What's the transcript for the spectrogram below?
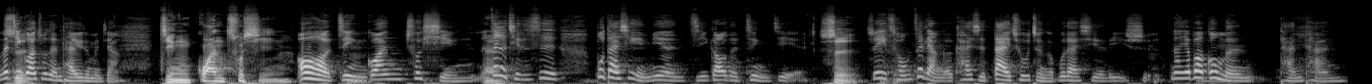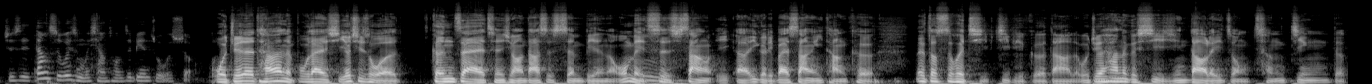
那“静观出神”台语怎么讲？景观出行哦，景观出行，嗯、那这个其实是布袋戏里面极高的境界，是。所以从这两个开始带出整个布袋戏的历史。那要不要跟我们谈谈，就是当时为什么想从这边着手？我觉得台湾的布袋戏，尤其是我跟在陈锡煌大师身边哦，我每次上一呃一个礼拜上一堂课，那都是会起鸡皮疙瘩的。我觉得他那个戏已经到了一种成精的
